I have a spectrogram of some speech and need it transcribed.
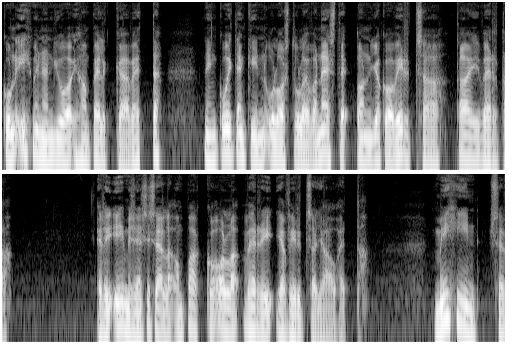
Kun ihminen juo ihan pelkkää vettä, niin kuitenkin ulos tuleva neste on joko virtsaa tai verta. Eli ihmisen sisällä on pakko olla veri- ja virtsajauhetta. Mihin se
